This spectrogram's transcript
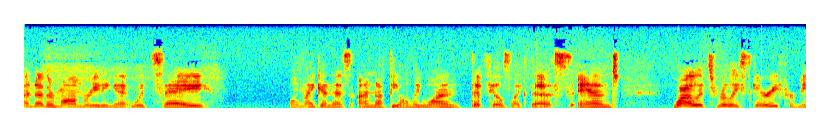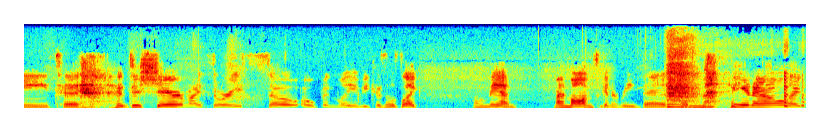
another mom reading it would say, Oh my goodness, I'm not the only one that feels like this. And while it's really scary for me to to share my story so openly because I was like, oh man, my mom's gonna read this, and you know, like,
